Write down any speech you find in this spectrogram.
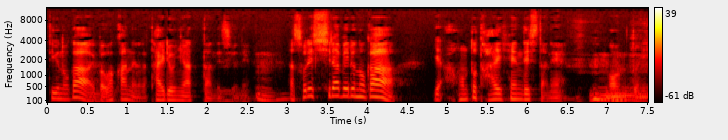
ていうのが、やっぱわかんないのが大量にあったんですよね。うん。それ調べるのが、いや、本当大変でしたね。本当に。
